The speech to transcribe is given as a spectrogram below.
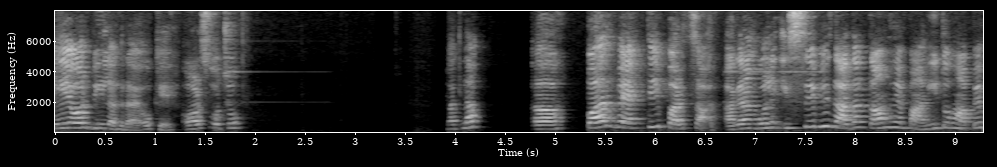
ए और बी लग रहा है ओके और सोचो। मतलब आ, पर व्यक्ति पर साल अगर हम बोले इससे भी ज़्यादा कम है पानी तो वहाँ पे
